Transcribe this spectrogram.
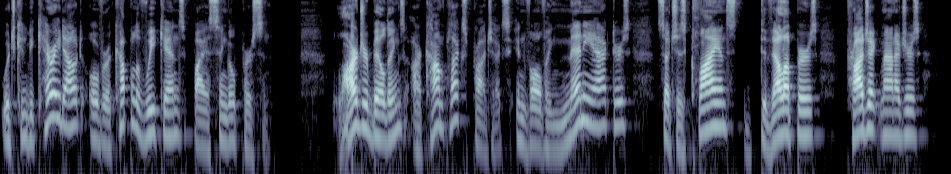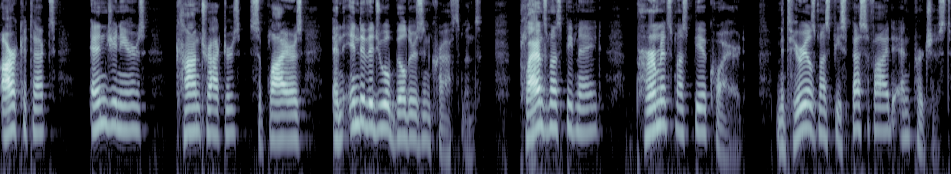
which can be carried out over a couple of weekends by a single person. Larger buildings are complex projects involving many actors such as clients, developers, project managers, architects, engineers, contractors, suppliers, and individual builders and craftsmen. Plans must be made, permits must be acquired, materials must be specified and purchased.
